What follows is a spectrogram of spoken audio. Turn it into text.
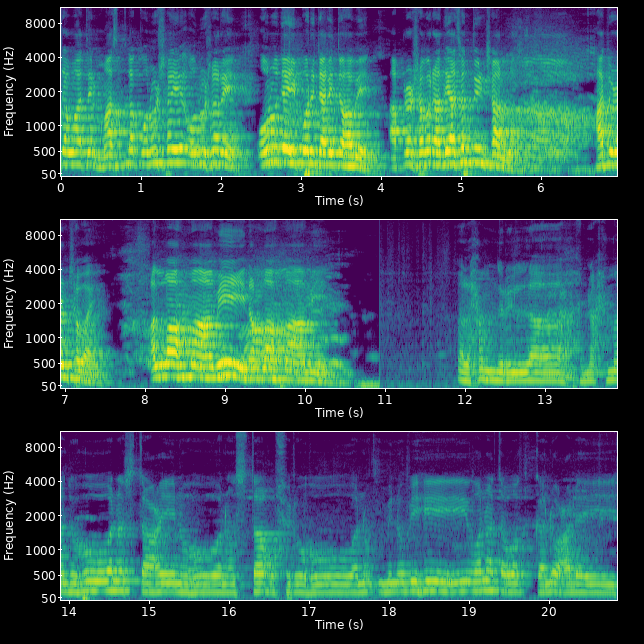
জামাতের মাসলাক অনুসারে অনুসারে অনুযায়ী পরিচালিত হবে। আপনারা সবাই রাজি আছেন তো ইনশাআল্লাহ? হাত উড়ান সবাই আল্লাহ আমিন আল্লাহ আমিন الحمد لله نحمده ونستعينه ونستغفره ونؤمن به ونتوكل عليه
